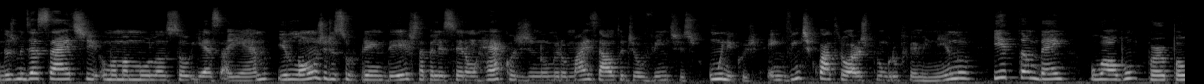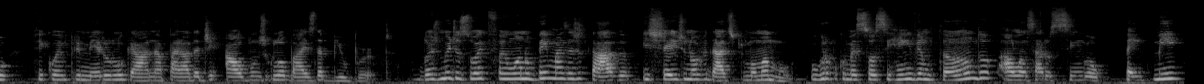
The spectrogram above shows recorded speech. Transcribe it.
Em 2017, o Mamamoo lançou Yes I Am e, longe de surpreender, estabeleceram um recorde de número mais alto de ouvintes únicos em 24 horas para um grupo feminino e também o álbum Purple ficou em primeiro lugar na parada de álbuns globais da Billboard. 2018 foi um ano bem mais agitado e cheio de novidades para o Mamamoo. O grupo começou se reinventando ao lançar o single Paint Me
